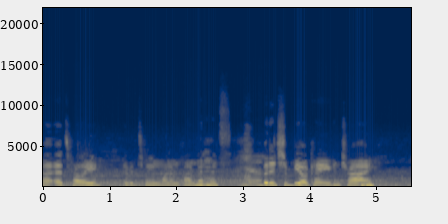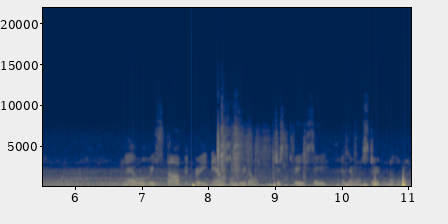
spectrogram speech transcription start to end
uh, it's probably between one and five minutes, Yeah. but it should be okay. You can try. Yeah. Well, we stop it right now so we don't just be safe, and then we'll start another one.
